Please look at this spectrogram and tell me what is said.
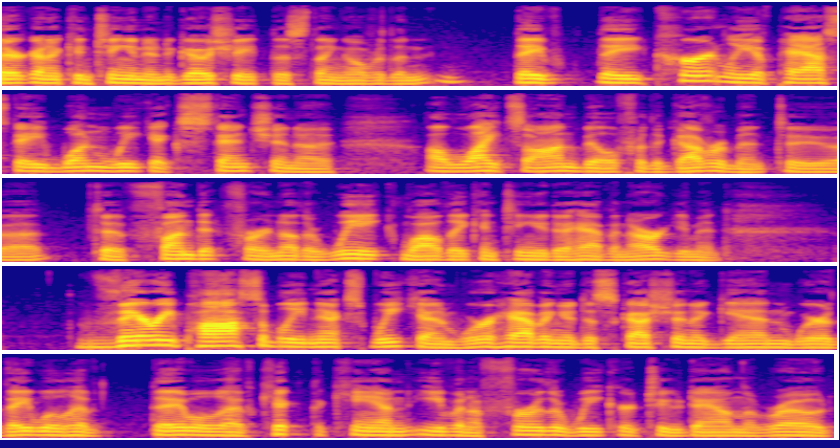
they're going to continue to negotiate this thing over the. They've they currently have passed a one week extension, a, a lights on bill for the government to uh, to fund it for another week while they continue to have an argument. Very possibly next weekend, we're having a discussion again where they will have they will have kicked the can even a further week or two down the road,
